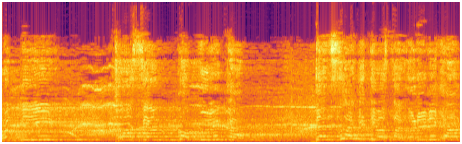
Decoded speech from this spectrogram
วันนี้ขอเสียงปรบมือให้กับแดนเซอร์กิตติวศักดิ์คนนี้นะครับ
